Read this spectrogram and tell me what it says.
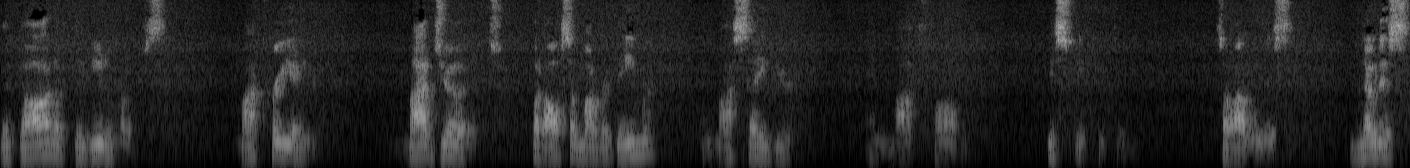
the God of the universe, my creator, my judge, but also my redeemer and my savior and my father is speaking to me. So I will listen. Notice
